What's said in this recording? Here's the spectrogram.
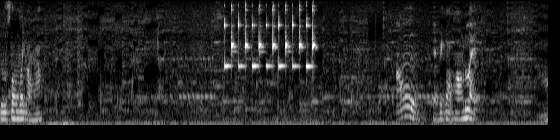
ดูทรงไปก่อนนะเอาแต่เป็นกรอบทองด้วยเอา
